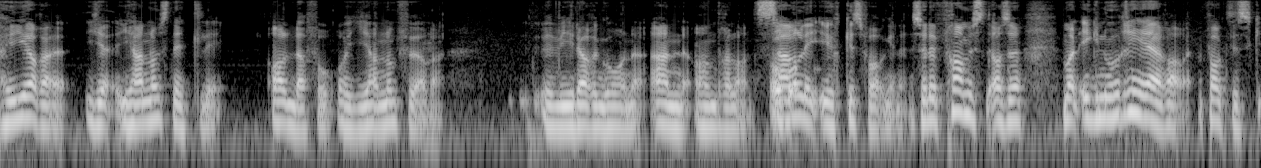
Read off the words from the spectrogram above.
høyere gjennomsnittlig alder for å gjennomføre videregående enn andre land. Særlig yrkesfagene. Så det fremst, altså, Man ignorerer faktisk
